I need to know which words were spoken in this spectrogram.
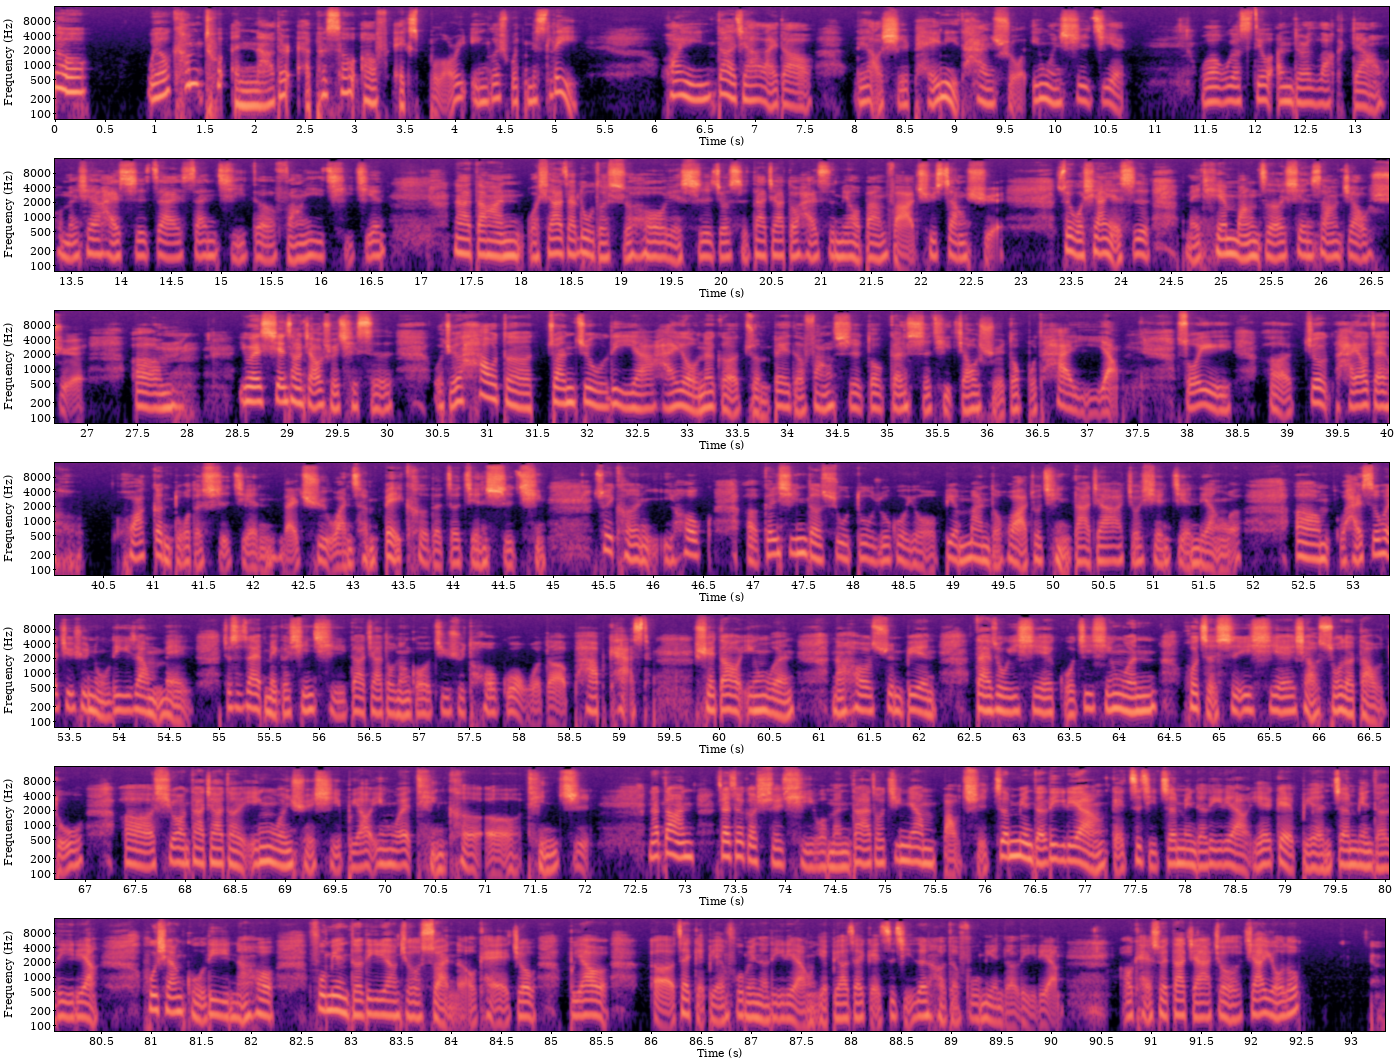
Hello, welcome to another episode of Exploring English with Miss Lee. 欢迎大家来到李老师陪你探索英文世界。Well, we're still under lockdown. 我们现在还是在三级的防疫期间。那当然，我现在在录的时候也是，就是大家都还是没有办法去上学，所以我现在也是每天忙着线上教学。嗯，因为线上教学其实我觉得耗的专注力呀，还有那个准备的方式，都跟实体教学都不太一样，所以呃，就还要再。花更多的时间来去完成备课的这件事情，所以可能以后呃更新的速度如果有变慢的话，就请大家就先见谅了。嗯，我还是会继续努力，让每就是在每个星期大家都能够继续透过我的 Podcast 学到英文，然后顺便带入一些国际新闻或者是一些小说的导读。呃，希望大家的英文学习不要因为停。可而停止。那当然，在这个时期，我们大家都尽量保持正面的力量，给自己正面的力量，也给别人正面的力量，互相鼓励。然后，负面的力量就算了，OK，就不要呃再给别人负面的力量，也不要再给自己任何的负面的力量，OK。所以大家就加油喽！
